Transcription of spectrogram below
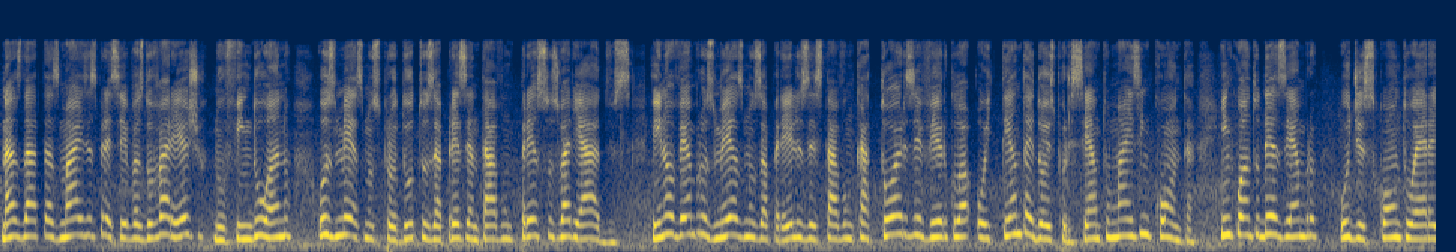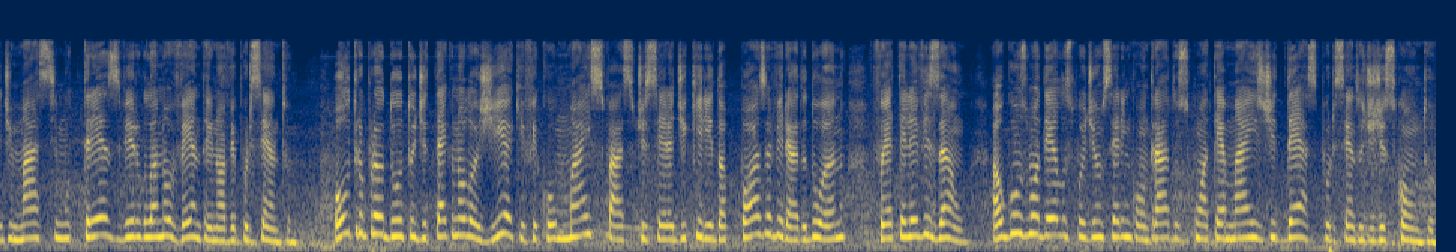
Nas datas mais expressivas do varejo, no fim do ano, os mesmos produtos apresentavam preços variados. Em novembro, os mesmos aparelhos estavam 14,82% mais em conta, enquanto dezembro o desconto era de máximo 3,99%. Outro produto de tecnologia que ficou mais fácil de ser adquirido após a virada do ano foi a televisão. Alguns modelos podiam ser encontrados com até mais de 10% de desconto.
